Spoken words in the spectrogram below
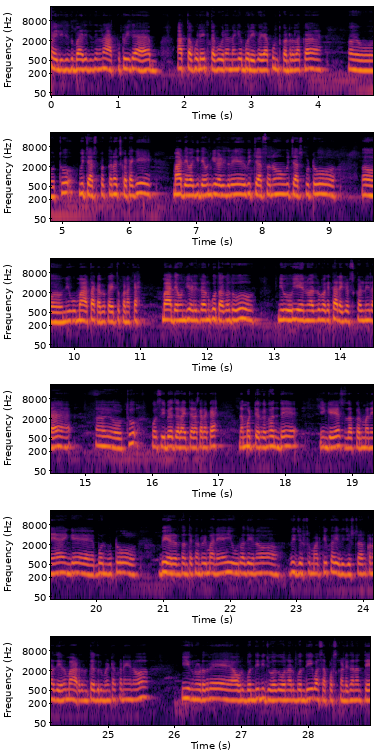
ಕೈಲಿದ್ದು ಬಾರಿದ್ದನ್ನ ಹಾಕ್ಬಿಟ್ಟು ಈಗ ಅತ್ತಗೋಲೆ ಇತ್ತಗೋಲೆ ನನಗೆ ಬರೀ ಯಾಕೆ ಕುಂತ್ಕೊಂಡ್ರಲ್ಲಕ್ಕ ತು ವಿಚಾರಿಸ್ಬೇಕು ಅಚ್ಚುಕಟ್ಟಾಗಿ ಮಾದೇವಾಗಿದ್ದೆ ಅವ್ನಿಗೆ ಹೇಳಿದ್ರೆ ವಿಚಾರಿಸೋನು ವಿಚಾರಿಸ್ಬಿಟ್ಟು ನೀವು ಮಾತಾಡಬೇಕಾಯ್ತು ಕಣಕ್ಕ. ಮಾದೇವನ್ಗೆ ಹೇಳಿದ್ರೆ ಅವ್ನು ಗೊತ್ತಾಗೋದು, ನೀವು ಏನು ಅದ್ರ ಬಗ್ಗೆ ತಲೆಗೆಡ್ಸ್ಕೊಳ್ಳಿಲ್ಲ ಅಯ್ಯೋ ತು ಹೊಸಿ ಬೇಜಾರಾಯ್ತಲ್ಲ ಕಣಕ್ಕ. ನಮ್ಮ ಮುಟ್ಟಿರ್ಗಂಗೆ ಒಂದೇ, ಹಿಂಗೆ ಸುಧಾಕರ್ ಮನೆಯ ಹಿಂಗೆ ಬಂದ್ಬಿಟ್ಟು ಬೇರೆದಂತೆ ಕಣ್ರಿ ಮನೆ, ಇವ್ರು ಅದೇನೋ ರಿಜಿಸ್ಟರ್ ಮಾಡ್ತೀವಿ, ಕೈ ರಿಜಿಸ್ಟರ್ ಅನ್ಕೊಂಡು ಅದೇನೋ ಮಾಡ್ದಂತೆ ಅಗ್ರಿಮೆಂಟ್ ಏನೋ ಈಗ ನೋಡಿದ್ರೆ ಅವ್ರು ಬಂದು ನಿಜವಾದ ಓನರ್ ಬಂದು ಹೊಸ ಪಡ್ಸ್ಕೊಂಡಿದ್ದಾನಂತೆ.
